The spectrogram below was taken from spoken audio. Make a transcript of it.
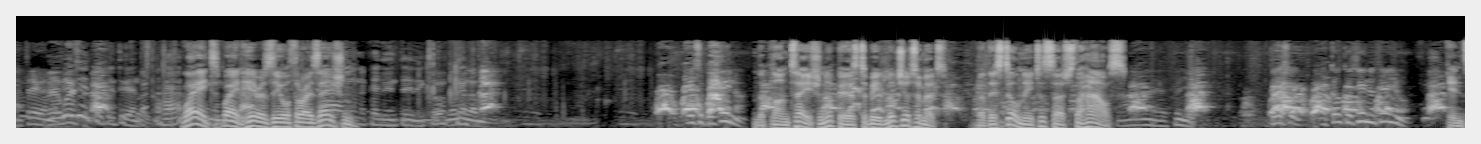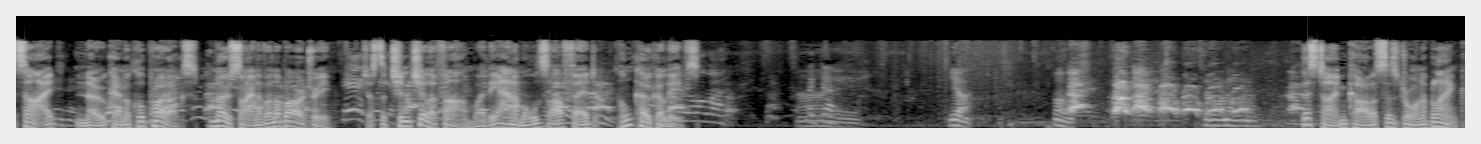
Entrégame. Wait, wait, here is the authorization. Dame la mano. ¿Eso cocina? The plantation appears to be legitimate, but they still need to search the house. Ah, señor. Eso, Acá cocina, señor. Inside, no chemical products, no sign of a laboratory, just a chinchilla farm where the animals are fed on coca leaves. Ay. Ya. Vamos. Hermana, hermana. This time, Carlos has drawn a blank.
